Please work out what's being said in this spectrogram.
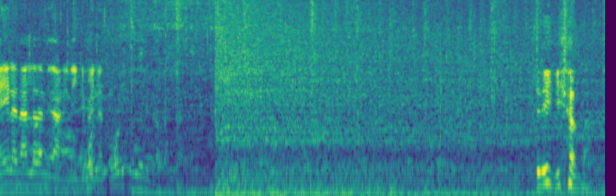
மேலே நல்ல தண்ணி தானே இன்னைக்கு மேலே. ஓடிக்கொண்டு மழை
